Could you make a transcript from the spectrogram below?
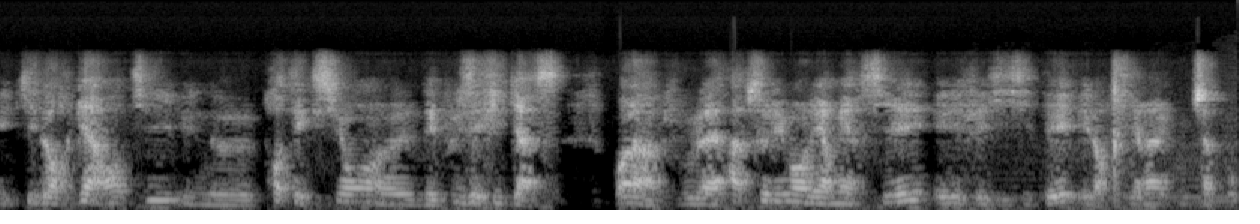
et qui leur garantit une protection euh, des plus efficaces. Voilà, je voulais absolument les remercier et les féliciter et leur tirer un coup de chapeau.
